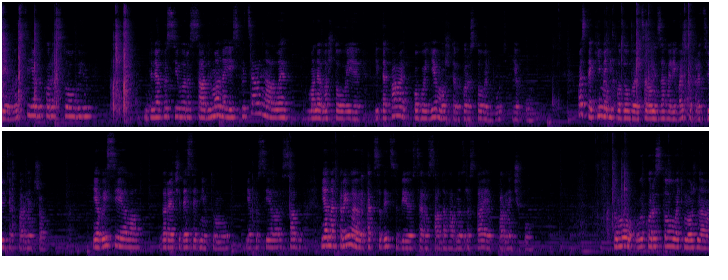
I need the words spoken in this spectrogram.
ємності я використовую для посіву розсади. У мене є спеціальна, але мене влаштовує і така, кого є, можете використовувати будь-яку. Ось такі мені подобаються. Вони взагалі, бачите, працюють як парничок. Я висіяла, до речі, 10 днів тому я посіяла розсаду. Я накрила і так сидить собі, ось ця розсада гарно зростає як в парничку. Тому використовувати можна,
